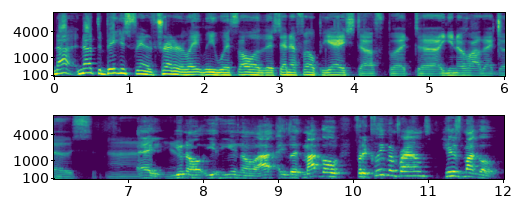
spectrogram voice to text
not not the biggest fan of Tretter lately with all of this NFLPA stuff, but uh, you know how that goes. Uh, hey, you know, you know, you, you know I, my goal for the Cleveland Browns. Here's my goal.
